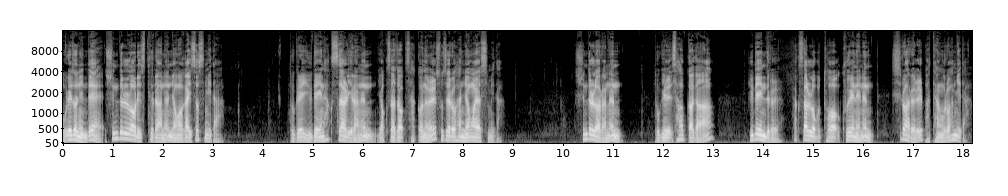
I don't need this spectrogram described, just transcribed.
오래전인데 쉰들러 리스트라는 영화가 있었습니다. 독일의 유대인 학살이라는 역사적 사건을 소재로 한 영화였습니다. 쉰들러라는 독일 사업가가 유대인들을 학살로부터 구해내는 실화를 바탕으로 합니다.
